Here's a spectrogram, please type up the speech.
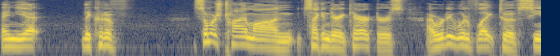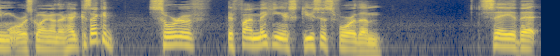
and yet they could have so much time on secondary characters. I really would have liked to have seen what was going on in their head because I could sort of, if I'm making excuses for them, say that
